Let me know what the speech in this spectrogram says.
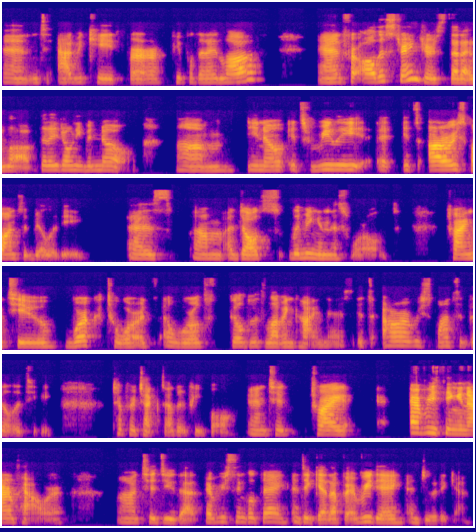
and advocate for people that i love and for all the strangers that i love that i don't even know um, you know it's really it's our responsibility as um, adults living in this world, trying to work towards a world filled with loving kindness. It's our responsibility to protect other people and to try everything in our power uh, to do that every single day and to get up every day and do it again.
